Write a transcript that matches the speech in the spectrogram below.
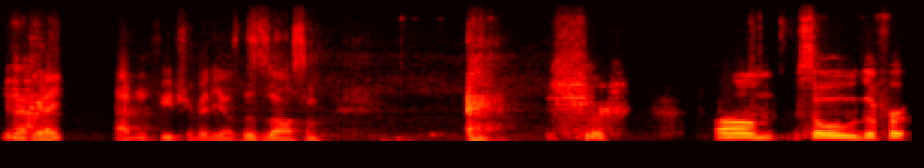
yeah. gonna use that in future videos. This is awesome. Sure. Um. So the first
